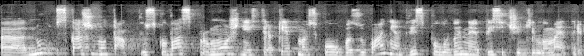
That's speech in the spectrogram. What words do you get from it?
Е, Ну, скажімо так, пускова спроможність ракет морського базування 2,5 тисячі кілометрів.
